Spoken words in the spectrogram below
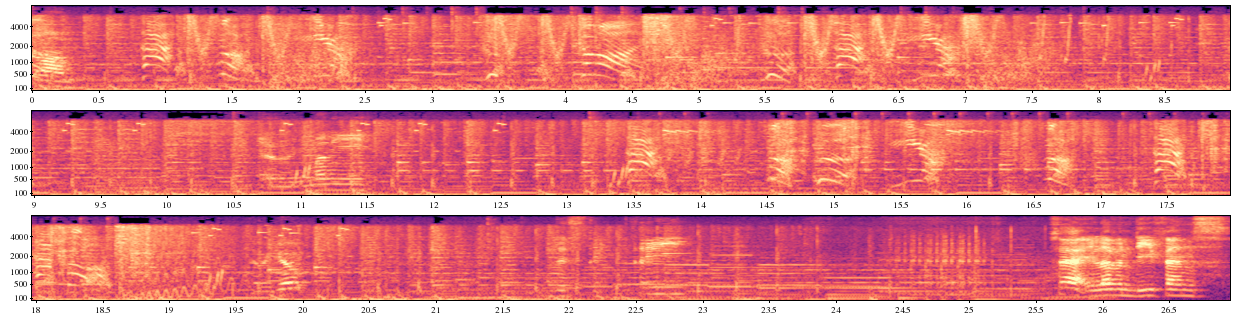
Come on. Come on! Gathering money. There we go. District 3. So yeah, 11 defense.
